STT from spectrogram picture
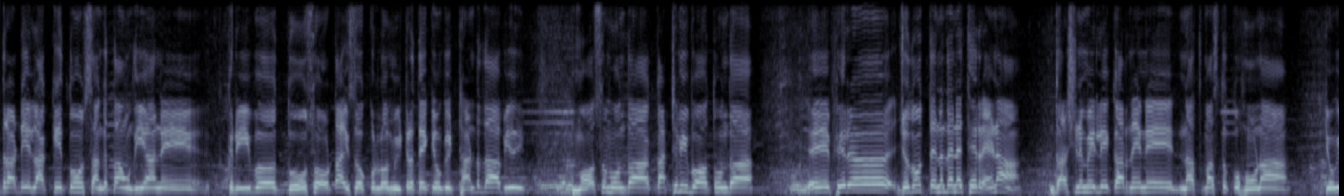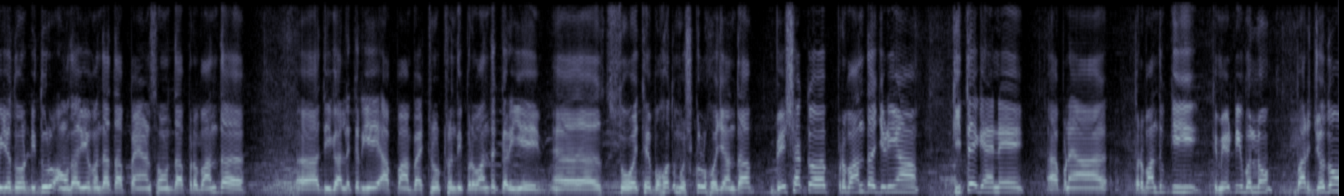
ਦਰਾਡੇ ਇਲਾਕੇ ਤੋਂ ਸੰਗਤਾਂ ਆਉਂਦੀਆਂ ਨੇ ਕਰੀਬ 200 250 ਕਿਲੋਮੀਟਰ ਤੇ ਕਿਉਂਕਿ ਠੰਡ ਦਾ ਵੀ ਮੌਸਮ ਹੁੰਦਾ ਇਕੱਠ ਵੀ ਬਹੁਤ ਹੁੰਦਾ ਇਹ ਫਿਰ ਜਦੋਂ ਤਿੰਨ ਦਿਨ ਇੱਥੇ ਰਹਿਣਾ ਦਰਸ਼ਨ ਮੇਲੇ ਕਰਨੇ ਨੇ ਨਤਮਸਤਕ ਹੋਣਾ ਕਿਉਂਕਿ ਜਦੋਂ ਏਡੀ ਦੂਰ ਆਉਂਦਾ ਵੀ ਬੰਦਾ ਤਾਂ ਪੈਣ ਸੌਣ ਦਾ ਪ੍ਰਬੰਧ ਦੀ ਗੱਲ ਕਰੀਏ, ਆਪਾਂ ਬੈਠਣ ਉੱਠਣ ਦੀ ਪ੍ਰਬੰਧ ਕਰੀਏ ਸੋ ਇੱਥੇ ਬਹੁਤ ਮੁਸ਼ਕਲ ਹੋ ਜਾਂਦਾ। ਬੇਸ਼ੱਕ ਪ੍ਰਬੰਧ ਜਿਹੜੀਆਂ ਕੀਤੇ ਗਏ ਨੇ, ਆਪਣਾ ਪ੍ਰਬੰਧਕੀ ਕਮੇਟੀ ਵੱਲੋਂ, ਪਰ ਜਦੋਂ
